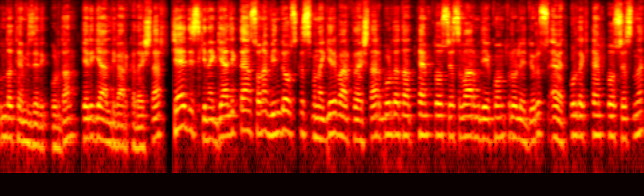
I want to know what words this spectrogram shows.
Bunu da temizledik buradan. Geri geldik arkadaşlar. C diskine geldikten sonra Windows kısmına girip arkadaşlar burada da temp dosyası var mı diye kontrol ediyoruz. Evet buradaki temp dosyasını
